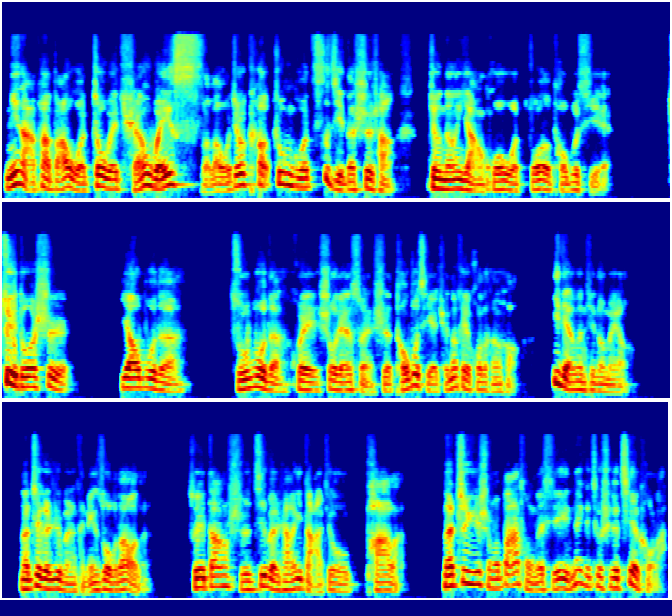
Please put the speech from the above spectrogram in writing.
你哪怕把我周围全围死了，我就靠中国自己的市场就能养活我所有的头部企业，最多是腰部的、足部的会受点损失，头部企业全都可以活得很好。一点问题都没有，那这个日本肯定做不到的，所以当时基本上一打就趴了。那至于什么八桶的协议，那个就是个借口了。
